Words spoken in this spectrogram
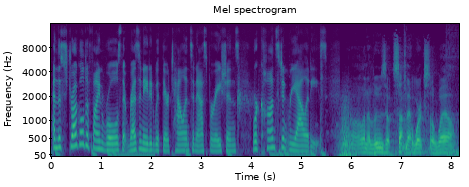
and the struggle to find roles that resonated with their talents and aspirations were constant realities. I don't want to lose something that works so well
